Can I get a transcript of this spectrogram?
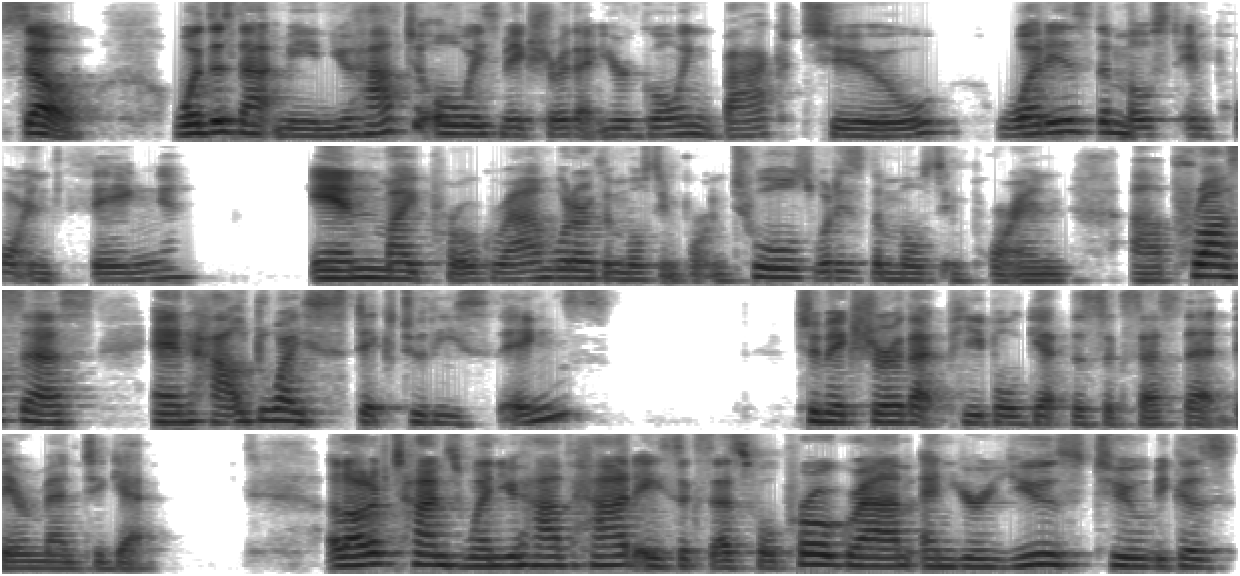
So, what does that mean? You have to always make sure that you're going back to what is the most important thing in my program? What are the most important tools? What is the most important uh, process? And how do I stick to these things to make sure that people get the success that they're meant to get. A lot of times, when you have had a successful program and you're used to, because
